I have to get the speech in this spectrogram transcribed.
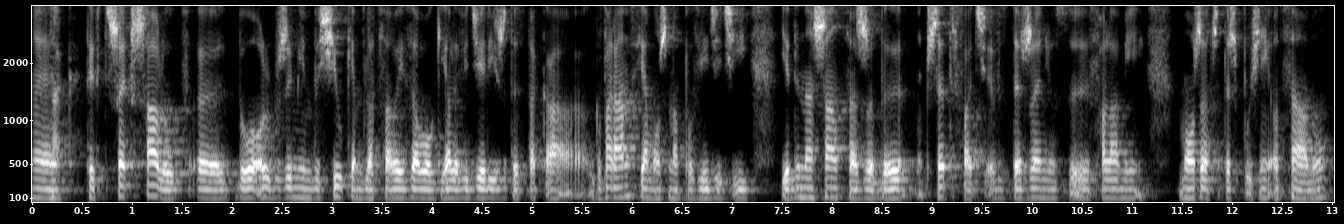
e, tak. tych trzech szalup e, było olbrzymim wysiłkiem dla całej załogi, ale wiedzieli, że to jest taka gwarancja, można powiedzieć, i jedyna szansa, żeby przetrwać w zderzeniu z falami morza, czy też później oceanu.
